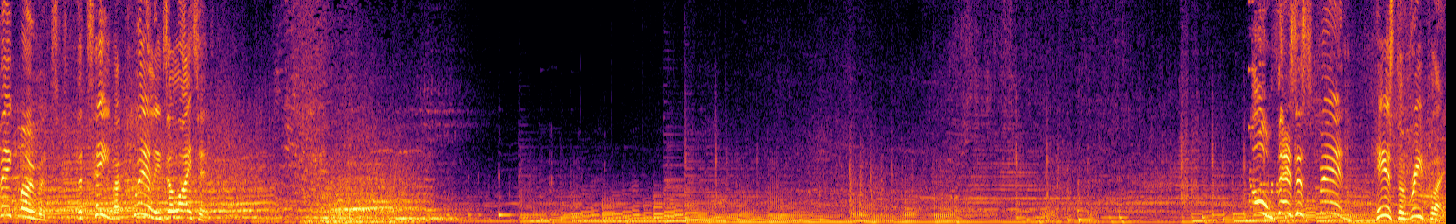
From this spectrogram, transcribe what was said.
big moment. The team are clearly delighted. Spin! Here's the replay.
